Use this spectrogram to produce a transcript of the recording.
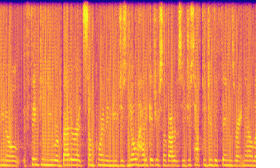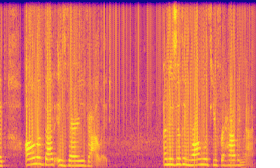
you know, thinking you were better at some point and you just know how to get yourself out of it, so you just have to do the things right now. Like, all of that is very valid. And there's nothing wrong with you for having that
